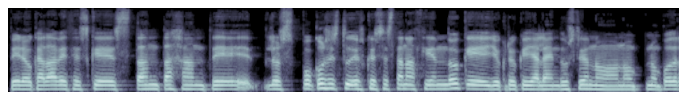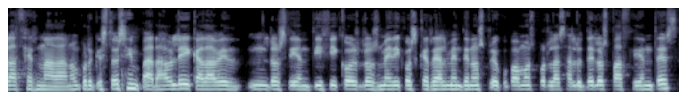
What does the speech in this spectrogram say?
Pero cada vez es que es tan tajante los pocos estudios que se están haciendo que yo creo que ya la industria no, no, no podrá hacer nada, ¿no? Porque esto es imparable y cada vez los científicos, los médicos que realmente nos preocupamos por la salud de los pacientes,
